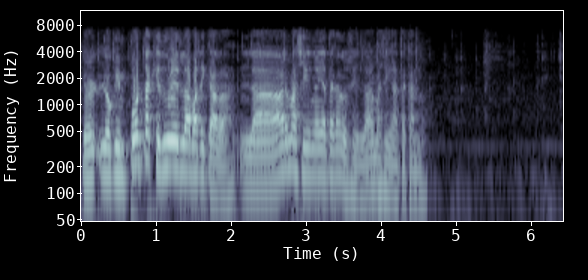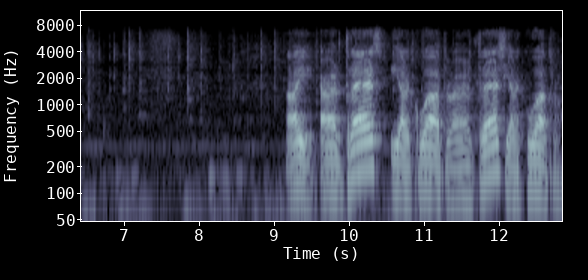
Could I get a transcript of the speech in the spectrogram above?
Pero lo que importa es que dure la barricada. Las armas siguen ahí atacando, sí, las armas siguen atacando. Ahí, al 3 y al 4, al 3 y al 4.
